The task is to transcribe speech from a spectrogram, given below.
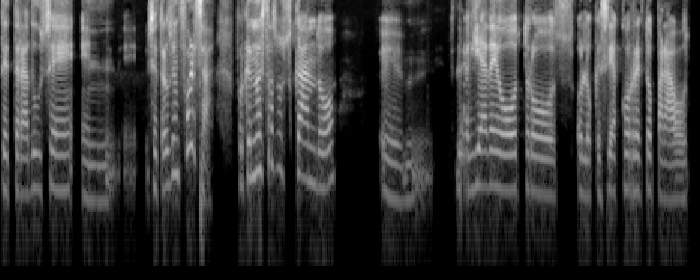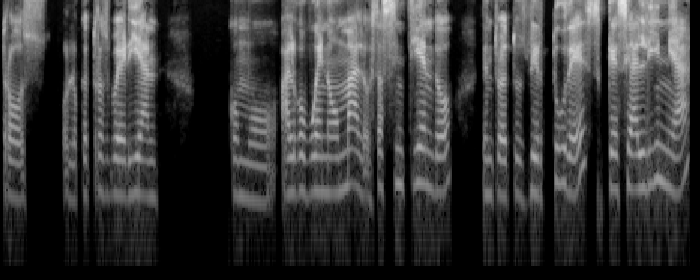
te traduce en, eh, se traduce en fuerza, porque no estás buscando eh, la guía de otros o lo que sea correcto para otros o lo que otros verían como algo bueno o malo. Estás sintiendo dentro de tus virtudes que se alinea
